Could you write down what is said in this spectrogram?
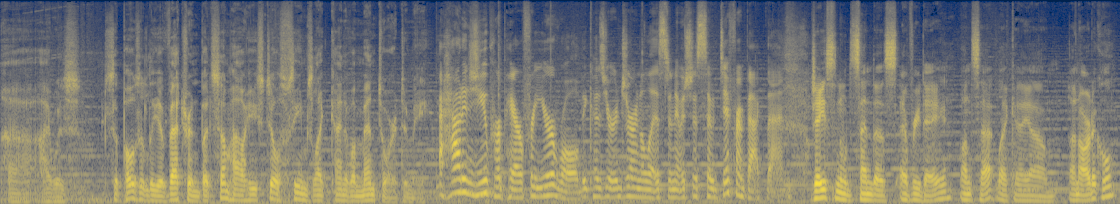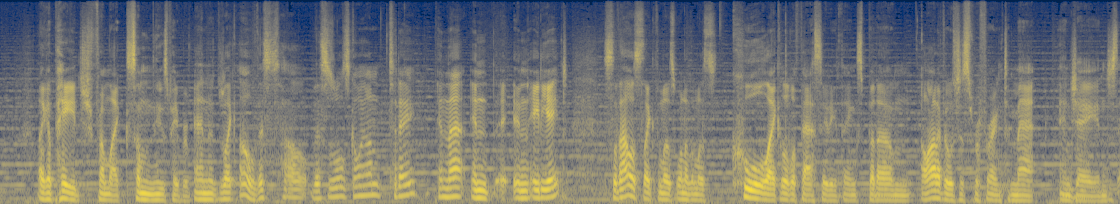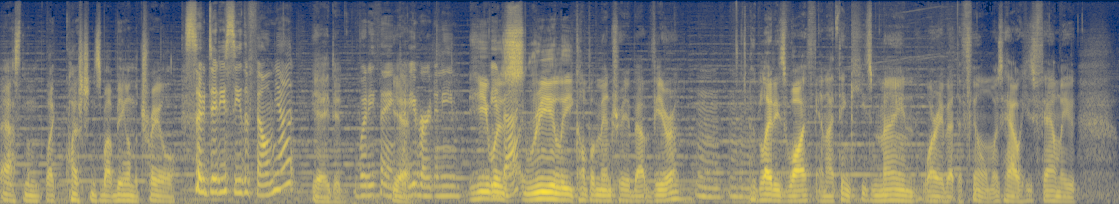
uh, I was supposedly a veteran, but somehow he still seems like kind of a mentor to me. How did you prepare for your role? Because you're a journalist and it was just so different back then. Jason would send us every day on set like a um, an article, like a page from like some newspaper, and it'd like, oh, this is how this is what's going on today in that in in '88. So that was like the most one of the most cool, like little fascinating things. But um, a lot of it was just referring to Matt and Jay and just asking them like questions about being on the trail. So, did he see the film yet? Yeah, he did. What do you think? Yeah. Have you heard any? He was really complimentary about Vera, Mm-hmm. who played his wife, and I think his main worry about the film was how his family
